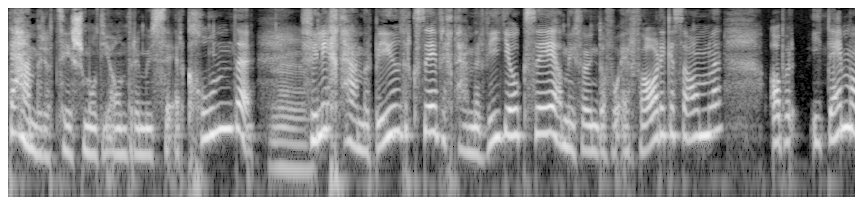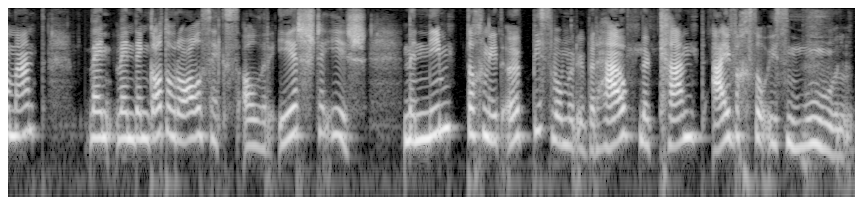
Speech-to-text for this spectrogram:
dann haben wir ja zuerst mal die anderen müssen erkunden. Vielleicht haben wir Bilder gesehen, vielleicht haben wir Video gesehen, wir können davon Erfahrungen sammeln. Aber in dem Moment, wenn, wenn dann gerade Oralsex das allererste ist, man nimmt doch nicht etwas, das man überhaupt nicht kennt, einfach so ins Maul.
